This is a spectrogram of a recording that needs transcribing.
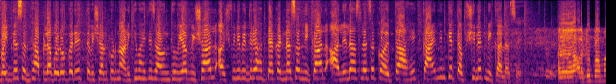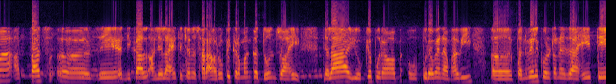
वैद्य सध्या आपल्या बरोबर आहेत. तर विशालकडून आणखी माहिती जाणून घेऊया. विशाल अश्विनी बिद्रे हत्याकांडाचा निकाल आलेला असल्याचं कळतं आहे. काय नेमके तपशील आहेत निकालाचे? अनुपमा आत्ताच जे निकाल आलेला आहे त्याच्यानुसार आरोपी क्रमांक दोन जो आहे त्याला योग्य पुरावा पुराव्याअभावी पनवेल कोर्टाने जे आहे ते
